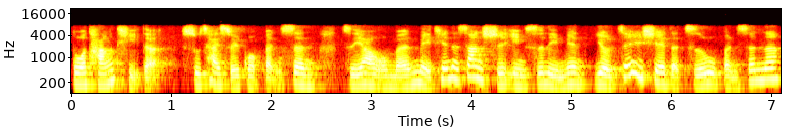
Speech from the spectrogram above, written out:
多糖体的蔬菜水果本身。只要我们每天的膳食饮食里面有这些的植物本身呢，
